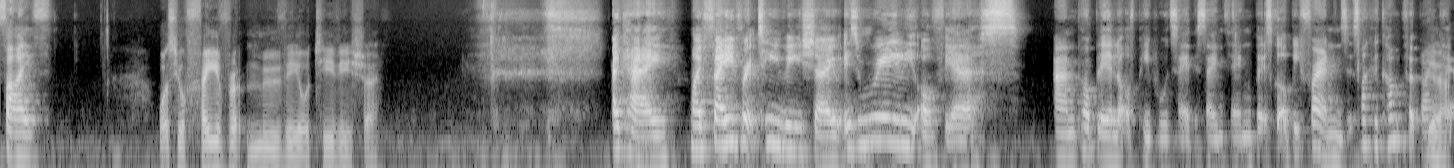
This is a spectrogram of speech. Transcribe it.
Five. What's your favorite movie or TV show? Okay, my favorite TV show is really obvious, and probably a lot of people would say the same thing, but it's got to be Friends. It's like a comfort blanket.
